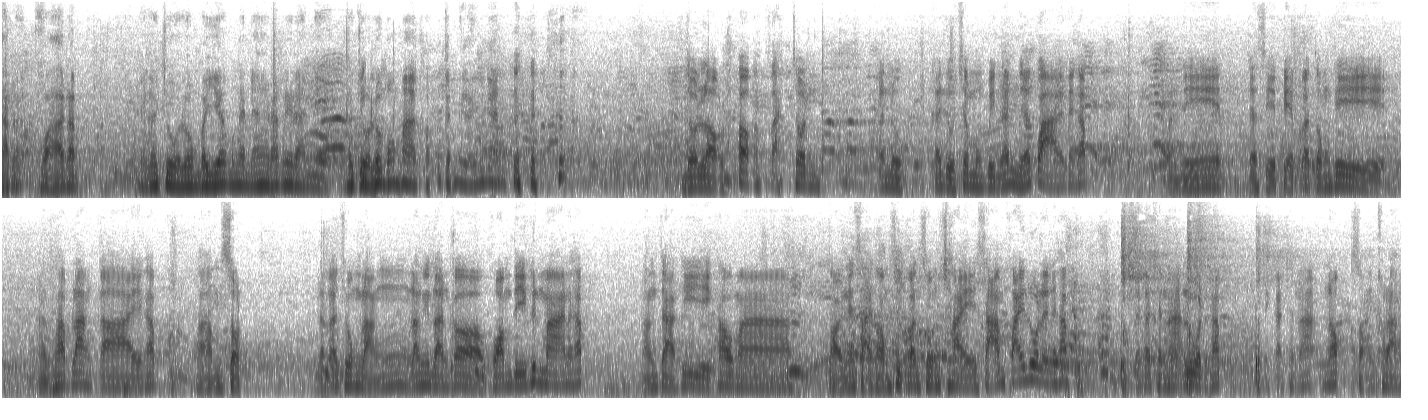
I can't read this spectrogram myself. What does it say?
ดักขวาครับแต่ก็จั่วลงไปเยอะเหมือนกันนะ รักนิรันดร์เนี่ยเขาจั่วลงมากๆเขาก็เหนื่อยเหมือนกัน โดนหลอกล่อกับสายชนกระดูกกระดูกเชมงบินนั้นเหนือกว่าเลยนะครับ วันนี้จะเสียเปรียบก็ตรงที่อ่าสภาพร่างกายครับ ความสด แล้วก็ช่วงหลังลังนิรันดร์ก็ความดีขึ้นมานะครับ หลังจากที่เข้ามาต่อยในสายของศึกวันทรงชัย3ไฟล์รวดเลยนะครับ แล้วก็ชนะรวดครับในการชนะน็อก2ครั้ง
